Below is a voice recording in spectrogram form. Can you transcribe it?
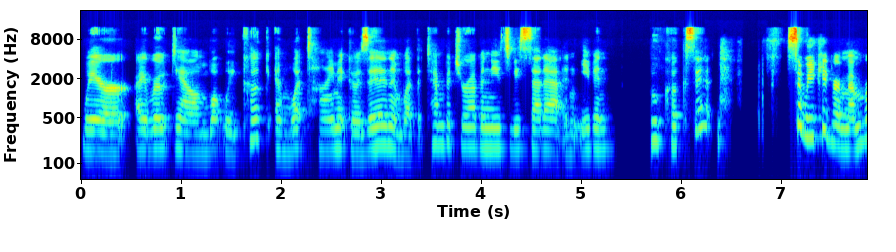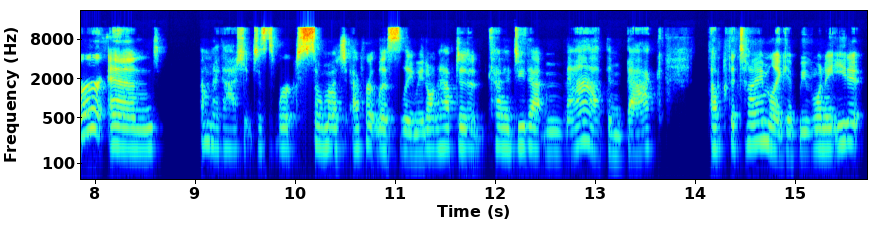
where I wrote down what we cook and what time it goes in and what the temperature oven needs to be set at and even who cooks it? So we could remember and oh my gosh it just works so much effortlessly. We don't have to kind of do that math and back up the time like if we want to eat it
